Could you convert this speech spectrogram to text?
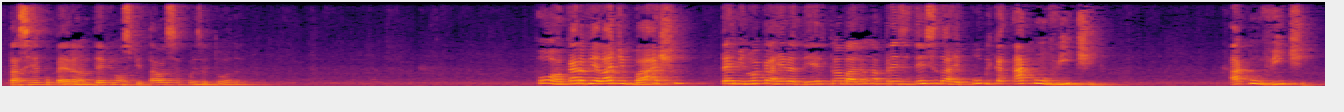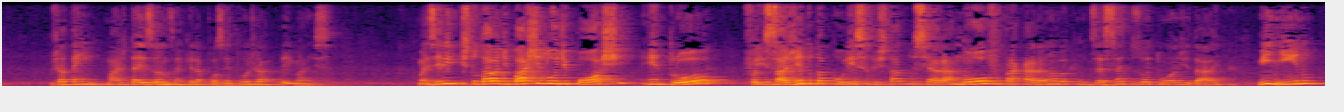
Está se recuperando, teve no hospital, essa coisa toda. Porra, o cara veio lá de baixo, terminou a carreira dele trabalhando na presidência da República a convite. A convite. Já tem mais de 10 anos né, que ele aposentou, já bem mais. Mas ele estudava debaixo de luz de poste, entrou, foi sargento da polícia do estado do Ceará, novo pra caramba, com 17, 18 anos de idade, menino.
